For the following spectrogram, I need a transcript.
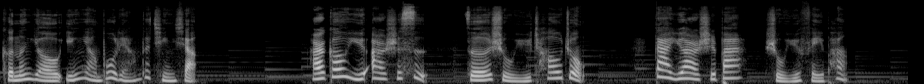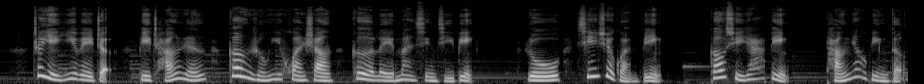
可能有营养不良的倾向。而高于二十四，则属于超重；大于二十八，属于肥胖。这也意味着比常人更容易患上各类慢性疾病，如心血管病、高血压病、糖尿病等。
